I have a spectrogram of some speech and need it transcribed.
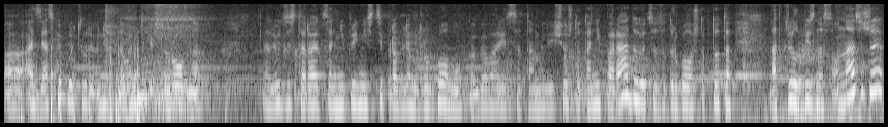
о азиатской культуре, у них довольно-таки все ровно. Люди стараются не принести проблем другому, как говорится, там, или еще что-то. Они порадуются за другого, что кто-то открыл бизнес. У нас же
